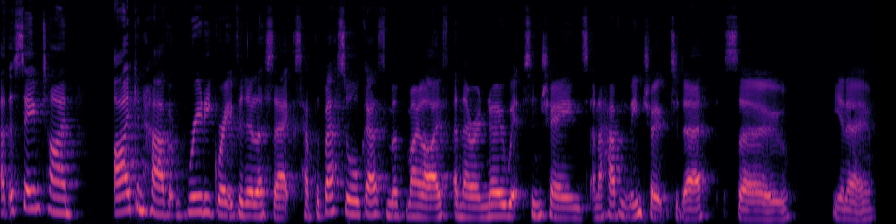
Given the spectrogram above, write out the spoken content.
at the same time, I can have really great vanilla sex, have the best orgasm of my life, and there are no whips and chains, and I haven't been choked to death. So, you know.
